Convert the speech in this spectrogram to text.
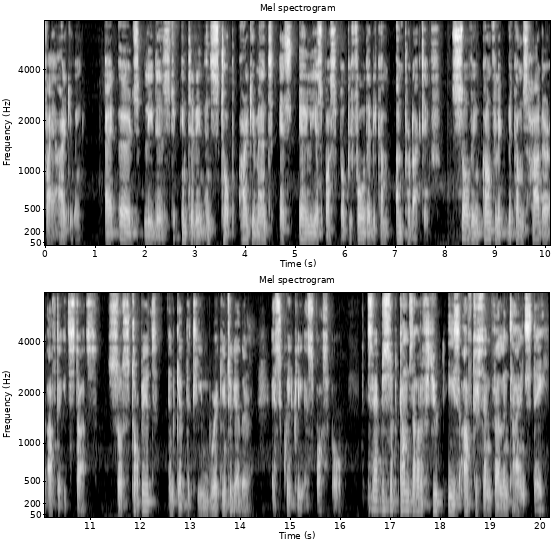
via arguing. I urge leaders to intervene and stop argument as early as possible before they become unproductive. Solving conflict becomes harder after it starts, so stop it and get the team working together as quickly as possible. This episode comes out a few days after St. Valentine's Day,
